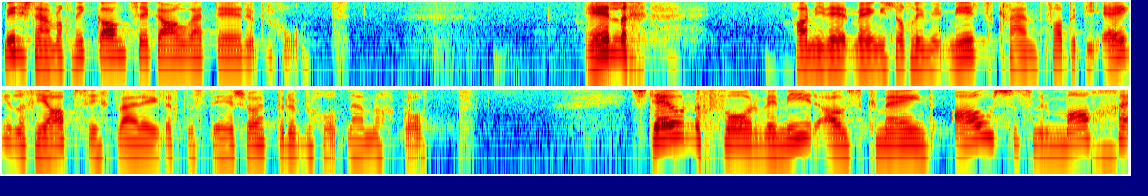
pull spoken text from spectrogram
Mir ist nämlich nicht ganz egal, wer der überkommt. Ehrlich habe ich dort manchmal noch ein bisschen mit mir zu kämpfen, aber die eigentliche Absicht wäre eigentlich, dass der schon jemand überkommt, nämlich Gott. Stellt euch vor, wenn wir als Gemeinde alles, was wir machen,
